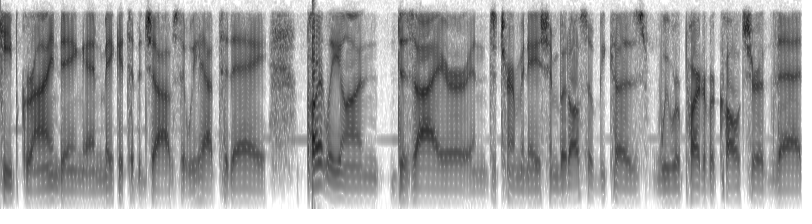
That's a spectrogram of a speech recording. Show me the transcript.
keep grinding and make it to the jobs that we have today, partly on desire and determination, but also because we were part of a culture that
